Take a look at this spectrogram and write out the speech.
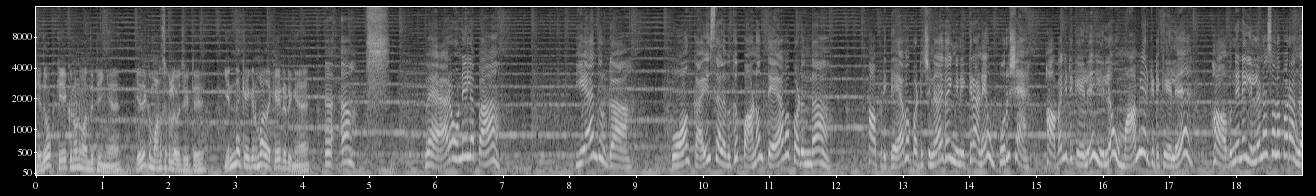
ஏதோ கேட்கணும்னு வந்துட்டீங்க. எதுக்கு மனசுக்குள்ள வச்சுக்கிட்டு? என்ன கேட்கணுமோ அதை கேட்டுடுங்க. வேற ஒண்ணும் இல்லப்பா. ஏன் துர்கா? உன் கை செலவுக்கு பணம் தேவைப்படும் தான் அப்படி தேவைப்பட்டுச்சுன்னா இதை இங்க நிக்கிறானே உன் புருஷன். அவங்கிட்ட கேளு இல்ல உன் மாமியார் கிட்ட கேளு. அவங்க என்ன இல்லைன்னு சொல்ல போறாங்க.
